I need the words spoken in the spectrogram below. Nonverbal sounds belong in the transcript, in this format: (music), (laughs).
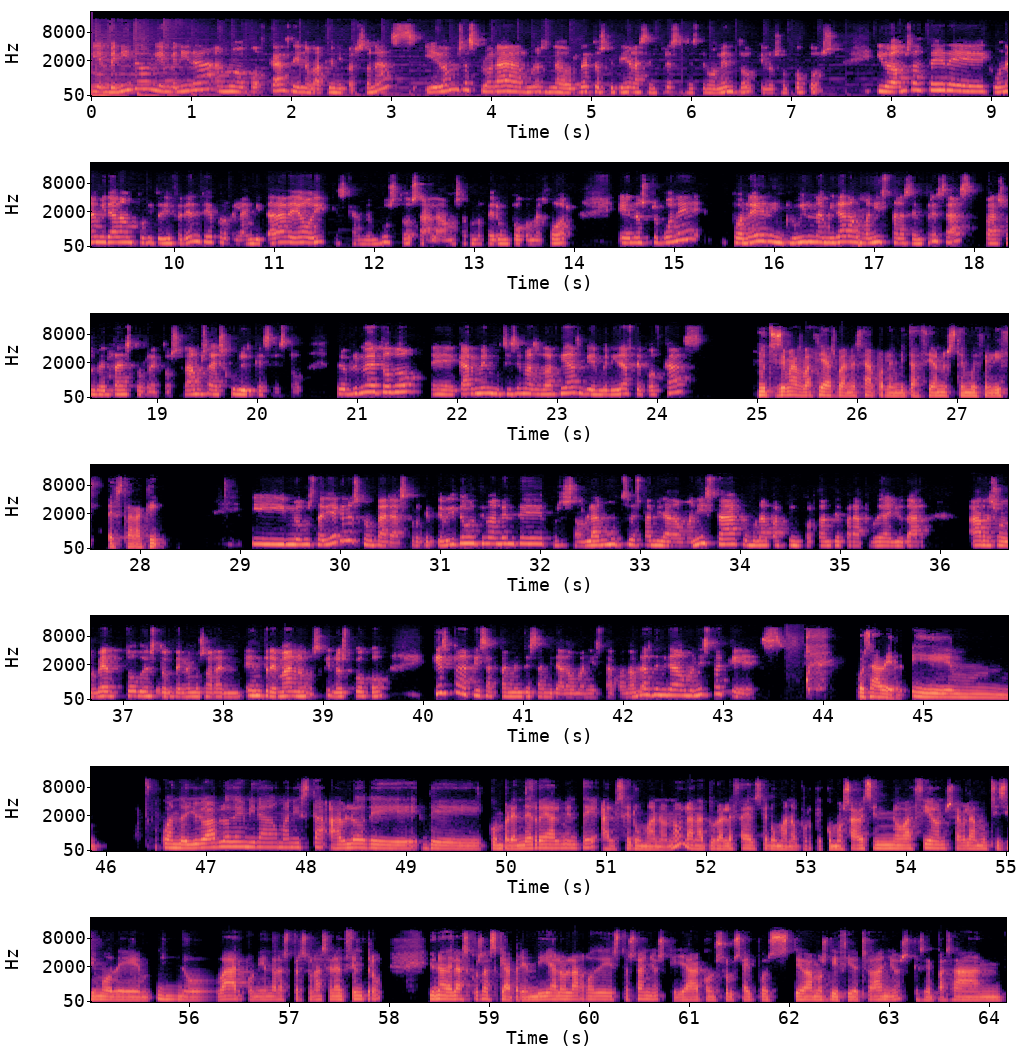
Bienvenido, bienvenida a un nuevo podcast de innovación y personas. Y hoy vamos a explorar algunos de los retos que tienen las empresas en este momento, que no son pocos, y lo vamos a hacer eh, con una mirada un poquito diferente, porque la invitada de hoy, que es Carmen Bustos, la vamos a conocer un poco mejor, eh, nos propone poner, incluir una mirada humanista en las empresas para solventar estos retos. Vamos a descubrir qué es esto. Pero primero de todo, eh, Carmen, muchísimas gracias, bienvenida a este podcast. Muchísimas gracias, Vanessa, por la invitación. Estoy muy feliz de estar aquí. Y me gustaría que nos contaras, porque te he oído últimamente pues, hablar mucho de esta mirada humanista como una parte importante para poder ayudar a resolver todo esto que tenemos ahora entre manos, que no es poco. ¿Qué es para ti exactamente esa mirada humanista? Cuando hablas de mirada humanista, ¿qué es? Pues a ver, em, cuando yo hablo de mirada humanista, hablo de, comprender realmente al ser humano, ¿no? La naturaleza del ser humano, porque como sabes, en innovación se habla muchísimo de innovar poniendo a las personas en el centro. Y una de las cosas que aprendí a lo largo de estos años, que ya con Soulside pues llevamos 18 años, que se pasan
